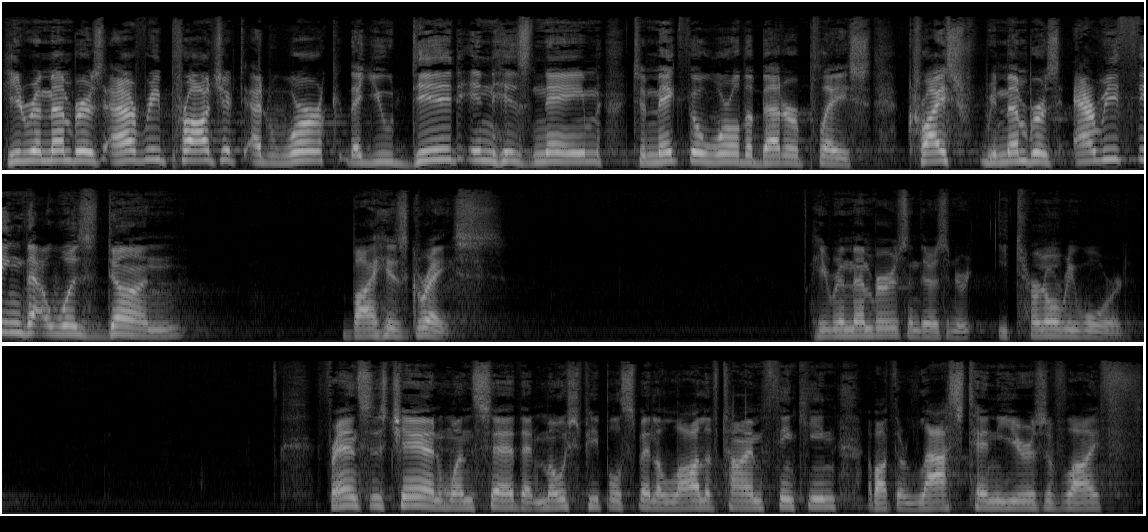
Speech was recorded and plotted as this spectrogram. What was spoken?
He remembers every project at work that you did in His name to make the world a better place. Christ remembers everything that was done by His grace. He remembers, and there's an eternal reward. Francis Chan once said that most people spend a lot of time thinking about their last 10 years of life.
